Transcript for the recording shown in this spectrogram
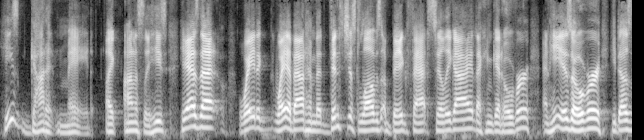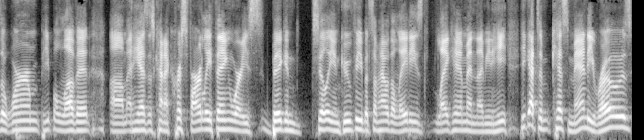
he's got it made. Like honestly, he's he has that way to way about him that Vince just loves a big fat silly guy that can get over, and he is over. He does the worm, people love it, um, and he has this kind of Chris Farley thing where he's big and silly and goofy, but somehow the ladies like him. And I mean, he he got to kiss Mandy Rose.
